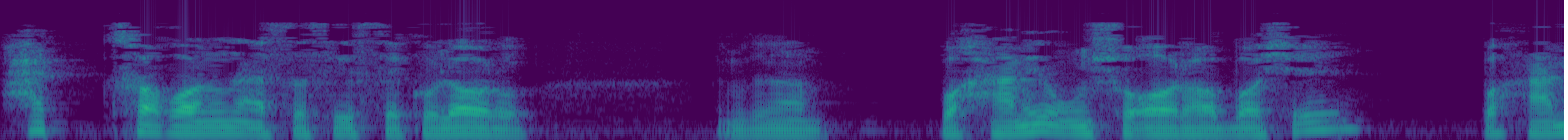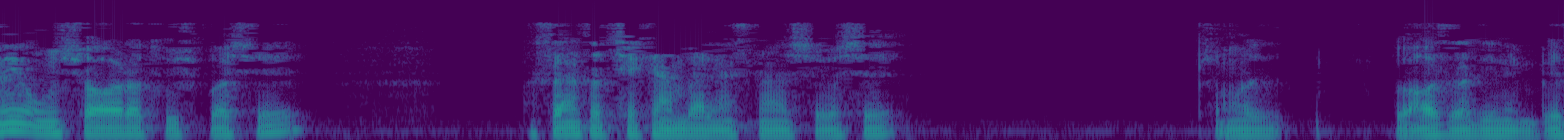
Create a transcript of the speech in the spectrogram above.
حتی قانون اساسی سکولار رو نمی‌دونم با همه اون شعارها باشه با همه اون شعارها توش باشه مثلا تا چکن بلنس نداشته باشه شما به آزادی نمی به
